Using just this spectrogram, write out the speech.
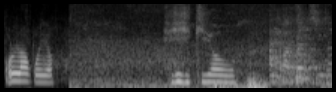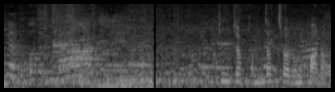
올라고요. 이 귀여워. 진짜 감자처럼 빨아.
